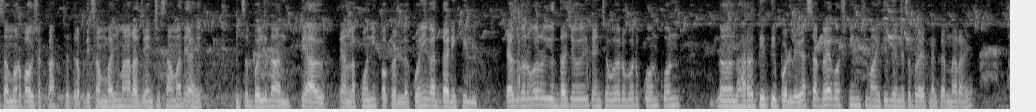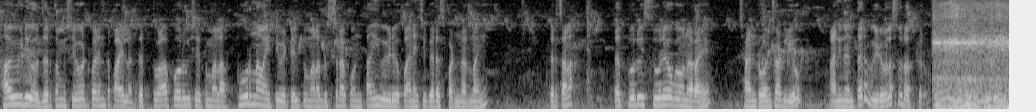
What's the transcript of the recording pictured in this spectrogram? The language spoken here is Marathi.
समोर पाहू शकता छत्रपती संभाजी महाराज यांची समाधी आहे. त्यांचं बलिदान त्या त्यांना कोणी पकडलं कोणी गद्दारी केली? त्याचबरोबर युद्धाच्या वेळी त्यांच्याबरोबर कोण कोण धारातीर्थी पडले? या सगळ्या गोष्टींची माहिती देण्याचा प्रयत्न करणार आहे. हा व्हिडिओ जर तुम्ही शेवटपर्यंत पाहिला तर तुळापूरविषयी तुम्हाला पूर्ण माहिती भेटेल. तुम्हाला दुसरा कोणताही व्हिडिओ पाहण्याची गरज पडणार नाही. तर चला तत्पूर्वी सूर्य उगवणार आहे. छान ड्रोन शॉट घेऊ आणि नंतर व्हिडिओला सुरुवात करू.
